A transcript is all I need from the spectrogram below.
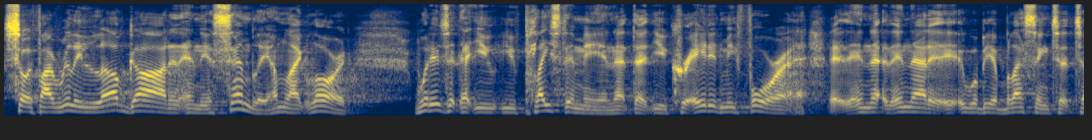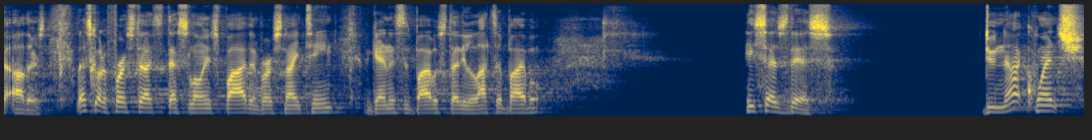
So if I really love God and, and the assembly, I'm like, Lord, what is it that you, you've placed in me and that, that you created me for? In that, in that it, will be a blessing to, to others. Let's go to 1 Thessalonians 5 and verse 19. Again, this is Bible study, lots of Bible. He says this do not quench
